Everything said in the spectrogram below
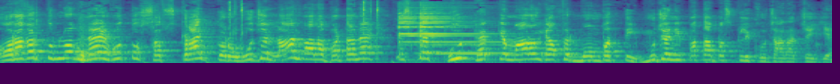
और अगर तुम लोग नए हो तो सब्सक्राइब करो वो जो लाल वाला बटन है उस पर फूट फेंक के मारो या फिर मोमबत्ती मुझे नहीं पता बस क्लिक हो जाना चाहिए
